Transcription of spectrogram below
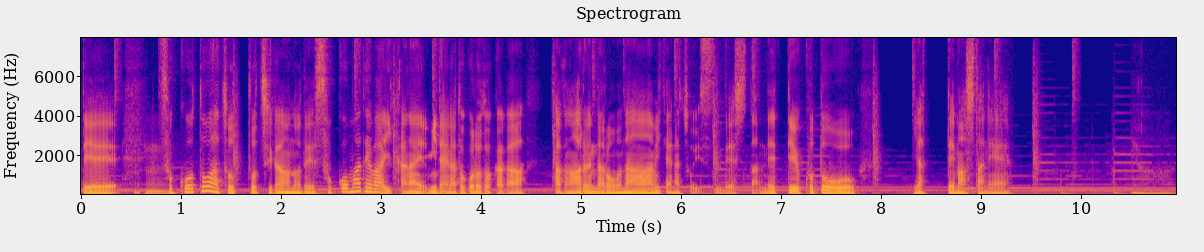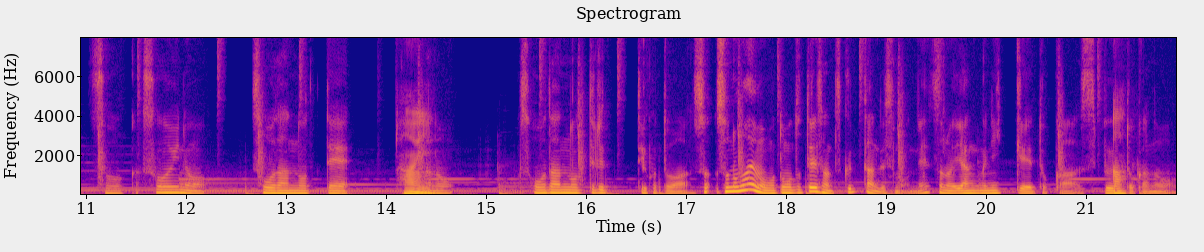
て、うんそことはちょっと違うので、そこまではいかないみたいなところとかが多分あるんだろうな、みたいなチョイスでしたねっていうことをやってましたね。そうかそういうの相談乗って、はい。あの相談乗ってるっていうことはそその前ももともとテレさん作ったんですもんね。そのヤング日経とかスプーンとかの。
